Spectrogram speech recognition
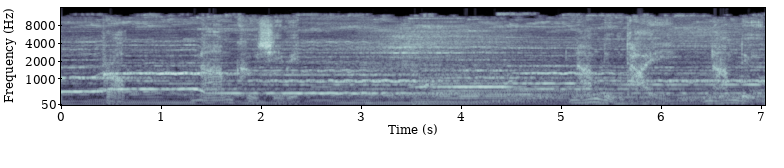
ำเพราะน้ำคือชีวิต น้ำดื่มไทย น้ำดื่ม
